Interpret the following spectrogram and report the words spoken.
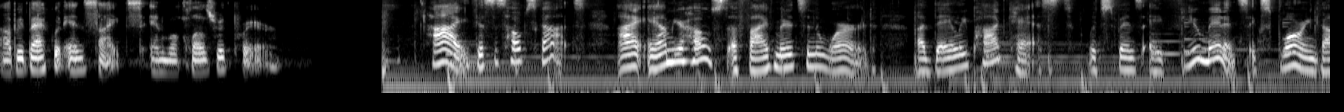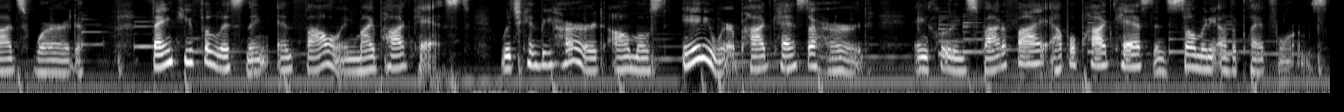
I'll be back with insights and we'll close with prayer. Hi, this is Hope Scott. I am your host of Five Minutes in the Word, a daily podcast which spends a few minutes exploring God's Word. Thank you for listening and following my podcast, which can be heard almost anywhere podcasts are heard, including Spotify, Apple Podcasts, and so many other platforms.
